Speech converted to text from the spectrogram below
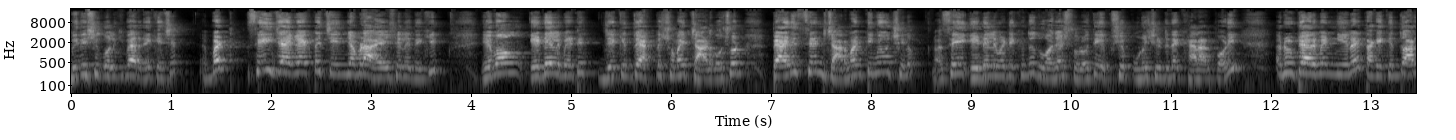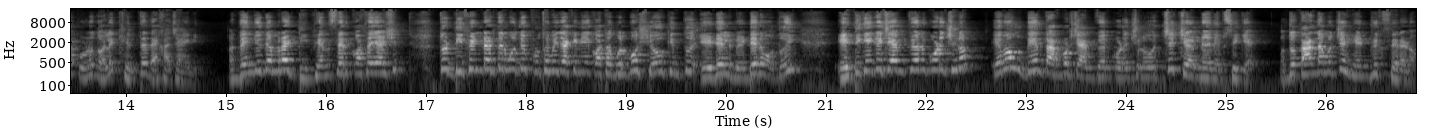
বিদেশি গোলকিপার রেখেছে বাট সেই জায়গায় একটা চেঞ্জ আমরা আইএসএল এ দেখি এবং এডেল বেটে যে কিন্তু একটা সময় চার বছর প্যারিস সেন্ট জার্মান টিমেও ছিল, সেই এডেল বেটে কিন্তু দু হাজার ষোলোতে এফসি পুনে সিটিতে খেলার পরই রিটায়ারমেন্ট নিয়ে নেয়, তাকে কিন্তু আর কোনো দলে খেলতে দেখা যায়নি। দেন যদি আমরা ডিফেন্সের কথায় আসি, তো ডিফেন্ডারদের মধ্যে প্রথমে যাকে নিয়ে কথা বলব, সেও কিন্তু এডেল বেডের মতোই এটিকে কে চ্যাম্পিয়ন করেছিল এবং দেন তারপর চ্যাম্পিয়ন করেছিল হচ্ছে চেন্নাইন এফসি কে তো তার নাম হচ্ছে হেনরিক সেরেনো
